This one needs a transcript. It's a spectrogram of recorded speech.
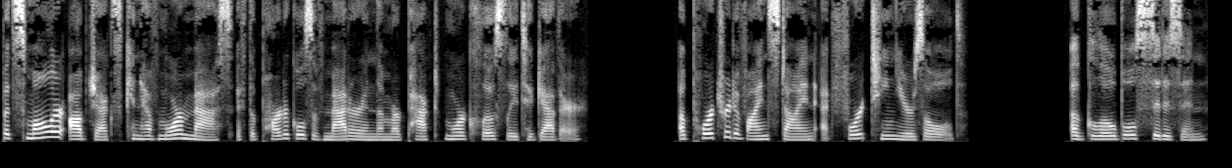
But smaller objects can have more mass if the particles of matter in them are packed more closely together. A portrait of Einstein at 14 years old. A global citizen.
